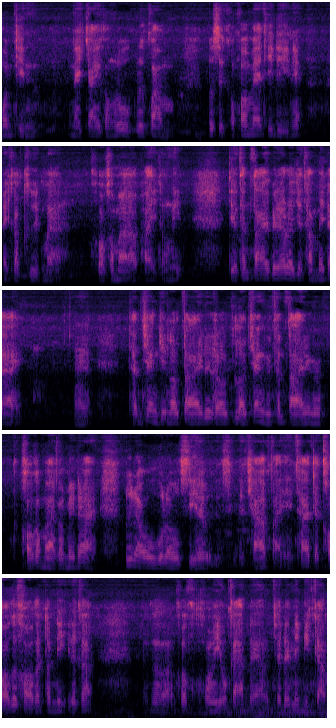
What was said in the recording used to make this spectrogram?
มลทินในใจของลูกหรือความรู้สึกของพ่อแม่ที่ดีเนี่ยให้กลับคืนมา ขอขมาอภัยตรงนี้ เดี๋ยวท่านตายไปแล้วเราจะทำไม่ได้นะ ท่านแช่งจนเราตายหรือเราเราแช่งจนท่านตายเนี่ยขอขมากันไม่ได้ หรือเราเราเสียช้าไป ถ้าจะขอก็ขอกันตอนนี้แล้วก็ก็ก็คงมีโอกาสแล้ว จะได้ไม่มีกรรม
